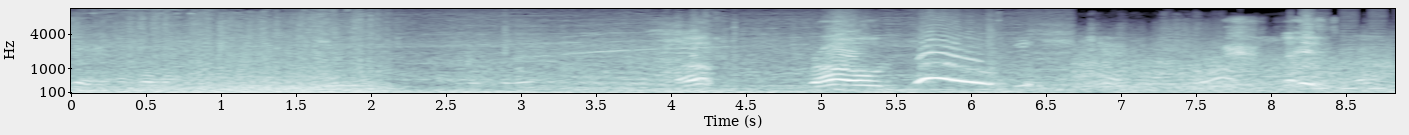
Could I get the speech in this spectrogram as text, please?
Doing number one. Oh! Rolled! Woo! Let's go.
